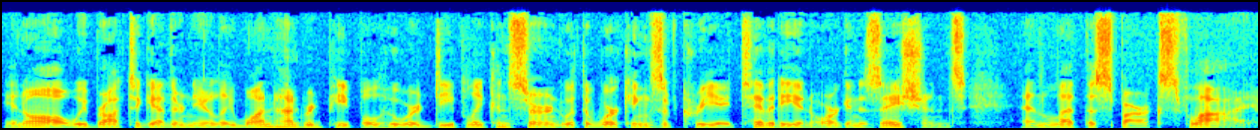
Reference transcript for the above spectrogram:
In all, we brought together nearly 100 people who were deeply concerned with the workings of creativity in organizations and let the sparks fly.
